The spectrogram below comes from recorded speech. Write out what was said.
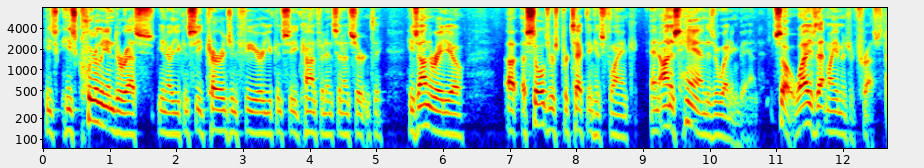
He's, he's clearly in duress. You know, you can see courage and fear. You can see confidence and uncertainty. He's on the radio. Uh, a soldier is protecting his flank, and on his hand is a wedding band. So why is that my image of trust?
